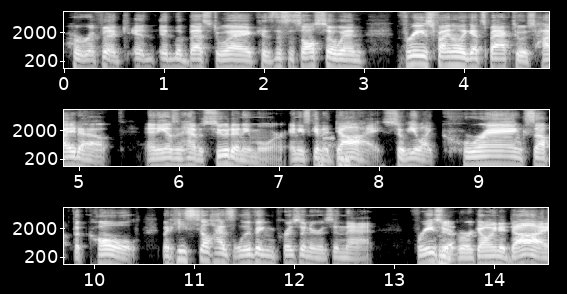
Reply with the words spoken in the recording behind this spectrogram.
horrific in, in the best way because this is also when Freeze finally gets back to his hideout and he doesn't have a suit anymore and he's going to die. So he like cranks up the cold, but he still has living prisoners in that freezer who are going to die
